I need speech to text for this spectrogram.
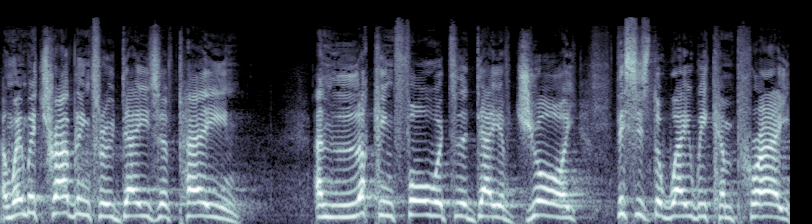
And when we're traveling through days of pain, and looking forward to the day of joy, this is the way we can pray.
